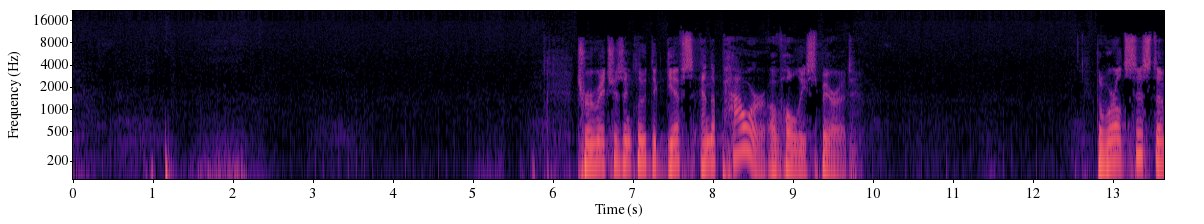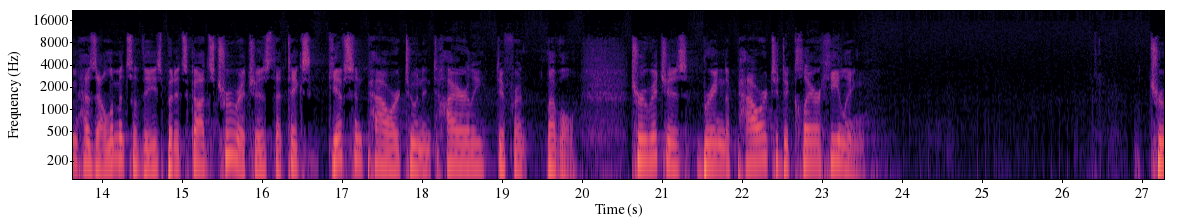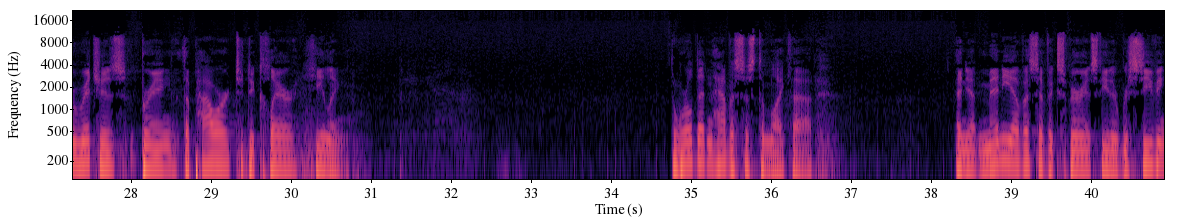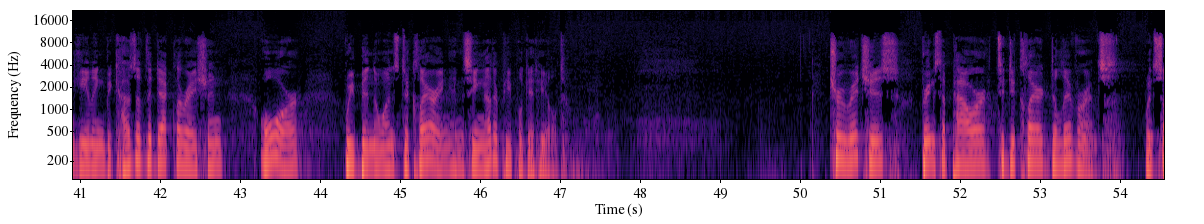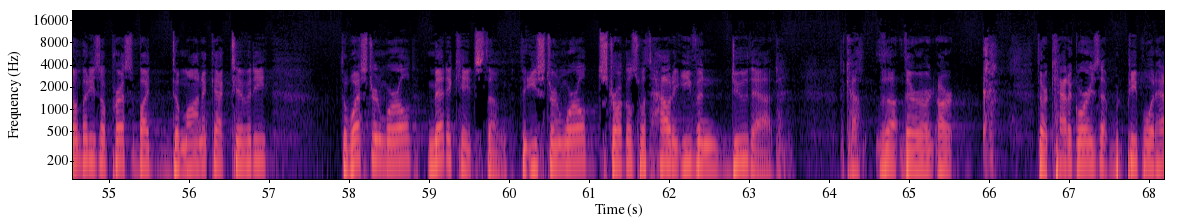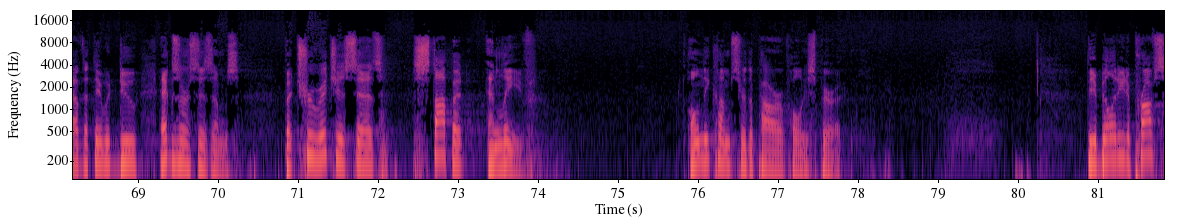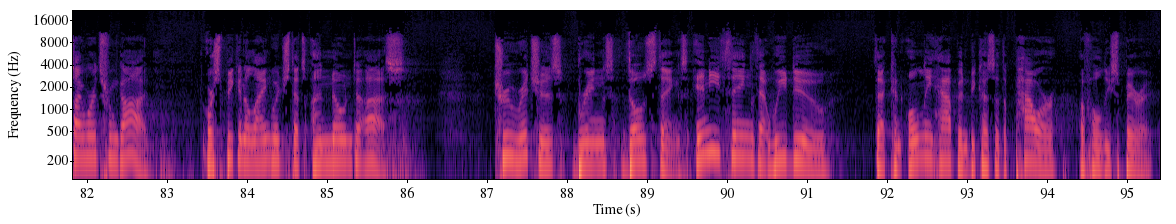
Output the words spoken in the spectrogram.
True riches include the gifts and the power of Holy Spirit. The world system has elements of these, but it's God's true riches that takes gifts and power to an entirely different level. True riches bring the power to declare healing. True riches bring the power to declare healing. The world doesn't have a system like that. And yet, many of us have experienced either receiving healing because of the declaration, or we've been the ones declaring and seeing other people get healed. True riches brings the power to declare deliverance. When somebody's oppressed by demonic activity, the Western world medicates them. The Eastern world struggles with how to even do that. The, there are, are there are categories that people would have that they would do exorcisms, but True Riches says stop it and leave. Only comes through the power of Holy Spirit. The ability to prophesy words from God or speak in a language that's unknown to us. True riches brings those things. Anything that we do that can only happen because of the power of Holy Spirit.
